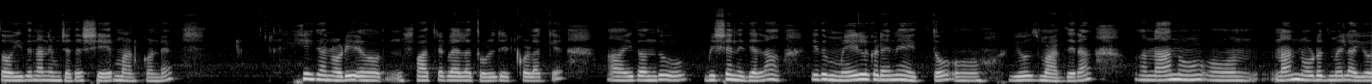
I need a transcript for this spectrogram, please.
ಸೊ ಇದನ್ನು ನಿಮ್ಮ ಜೊತೆ ಶೇರ್ ಮಾಡಿಕೊಂಡೆ. ಈಗ ನೋಡಿ ಪಾತ್ರೆಗಳೆಲ್ಲ ತೊಳೆದು ಇಟ್ಕೊಳ್ಳೋಕ್ಕೆ ಇದೊಂದು ಬಿಷನ್ ಇದೆಯಲ್ಲ, ಇದು ಮೇಲ್ಗಡೆನೇ ಇತ್ತು ಯೂಸ್ ಮಾಡ್ದಿರ. ನಾನು ನಾನು ನೋಡಿದ್ಮೇಲೆ, ಅಯ್ಯೋ,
